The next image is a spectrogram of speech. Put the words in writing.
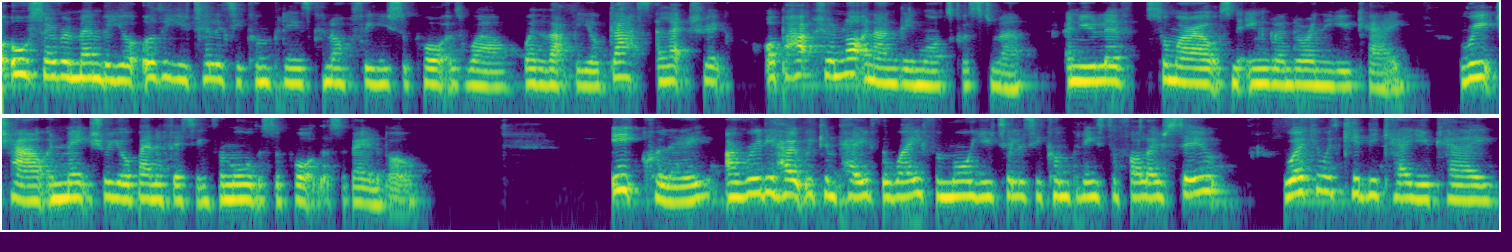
But also remember your other utility companies can offer you support as well, whether that be your gas, electric, or perhaps you're not an Anglian Water customer and you live somewhere else in England or in the UK. Reach out and make sure you're benefiting from all the support that's available. Equally, I really hope we can pave the way for more utility companies to follow suit working with Kidney Care UK,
